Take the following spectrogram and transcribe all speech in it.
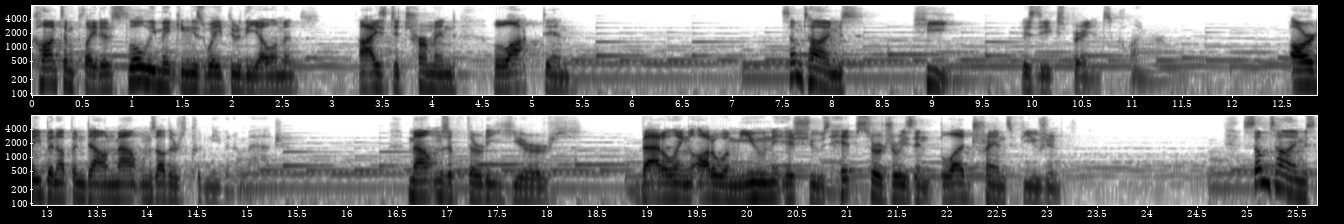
contemplative, slowly making his way through the elements, eyes determined, locked in. Sometimes he is the experienced climber. Already been up and down mountains others couldn't even imagine. Mountains of 30 years, battling autoimmune issues, hip surgeries, and blood transfusions. Sometimes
